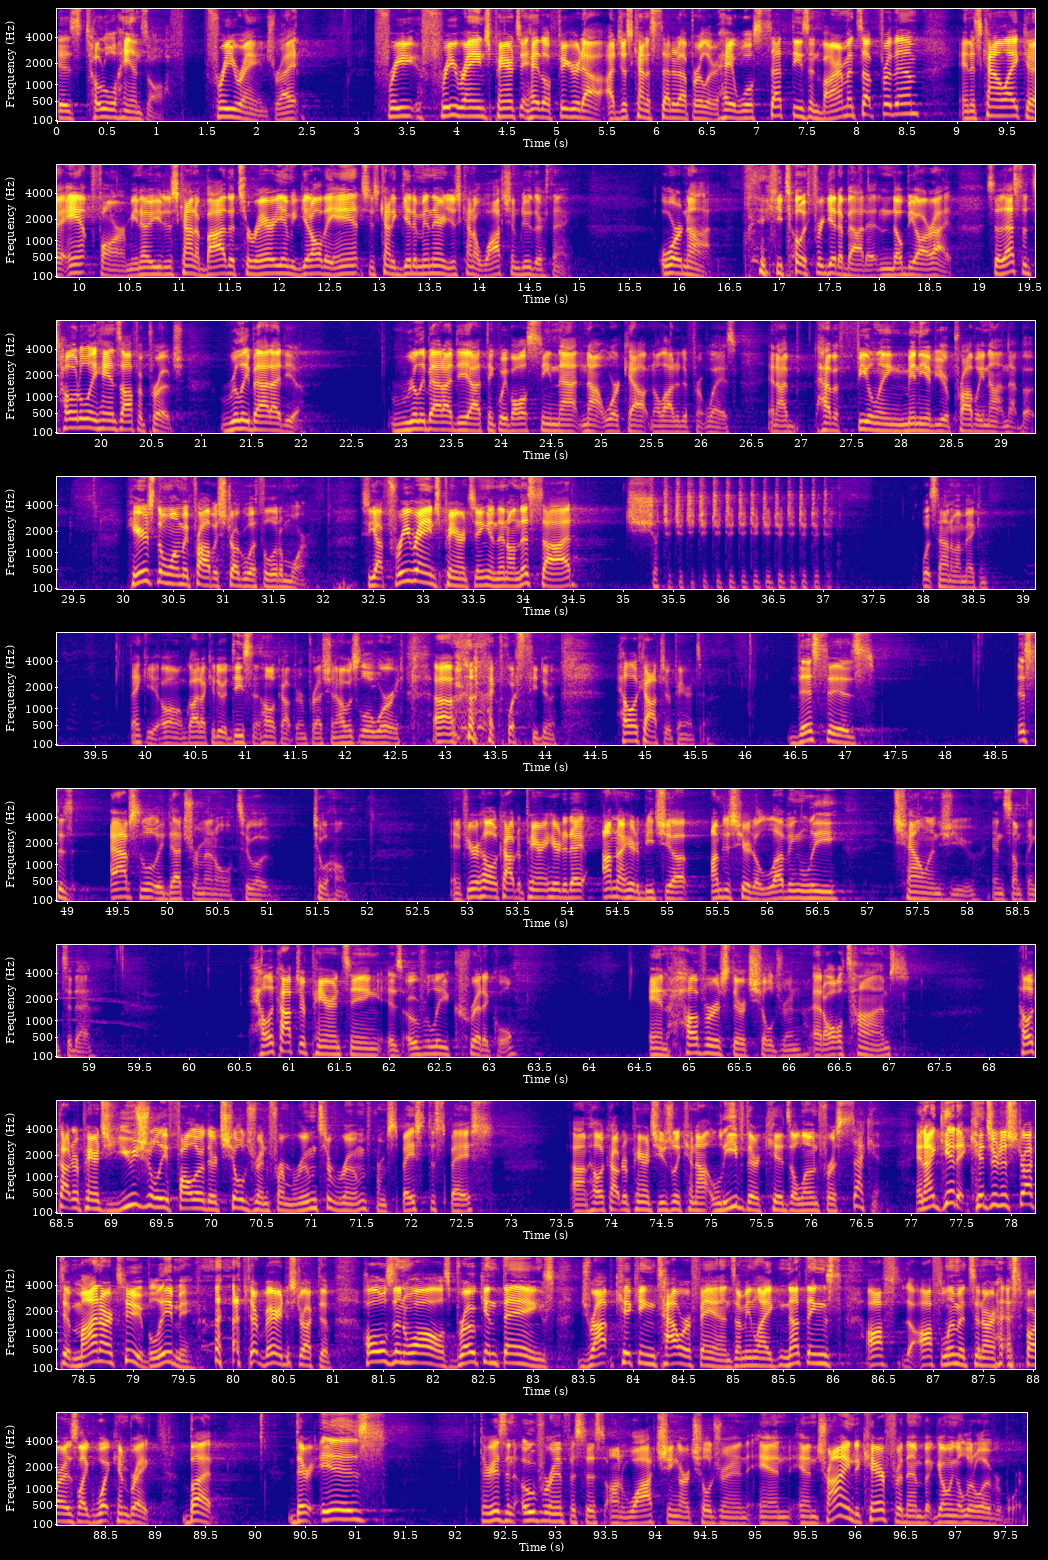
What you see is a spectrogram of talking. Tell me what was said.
is total hands off, free range, right? Free, free range parenting. Hey, they'll figure it out. I just kind of set it up earlier. Hey, we'll set these environments up for them, and it's kind of like an ant farm. You know, you just kind of buy the terrarium, you get all the ants, just kind of get them in there, you just kind of watch them do their thing. Or not. you totally forget about it, and they'll be all right. So that's the totally hands off approach. Really bad idea. Really bad idea. I think we've all seen that not work out in a lot of different ways. And I have a feeling many of you are probably not in that boat. Here's the one we probably struggle with a little more. So you got free range parenting, and then on this side, what sound am I making? Thank you. Oh, I'm glad I could do a decent helicopter impression. I was a little worried. Uh, like, what's he doing? Helicopter parenting. This is this is absolutely detrimental to a, to a home. And if you're a helicopter parent here today, I'm not here to beat you up. I'm just here to lovingly challenge you in something today. Helicopter parenting is overly critical and hovers their children at all times. Helicopter parents usually follow their children from room to room, from space to space. Um, helicopter parents usually cannot leave their kids alone for a second. And I get it, kids are destructive. Mine are too, believe me. They're very destructive. Holes in walls, broken things, drop kicking tower fans. I mean, like nothing's off, off limits in our as far as like what can break. But there is there is an overemphasis on watching our children and, and trying to care for them, but going a little overboard,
